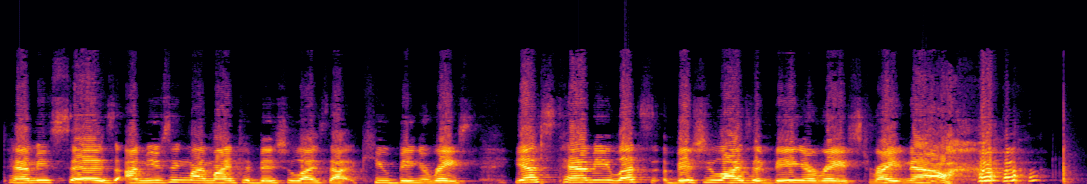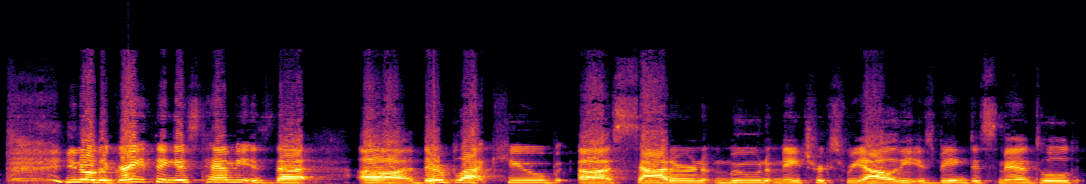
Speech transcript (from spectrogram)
Tammy says, I'm using my mind to visualize that cube being erased. Yes, Tammy, let's visualize it being erased right now. you know, the great thing is, Tammy, is that uh, their black cube, uh, Saturn, moon, matrix reality is being dismantled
